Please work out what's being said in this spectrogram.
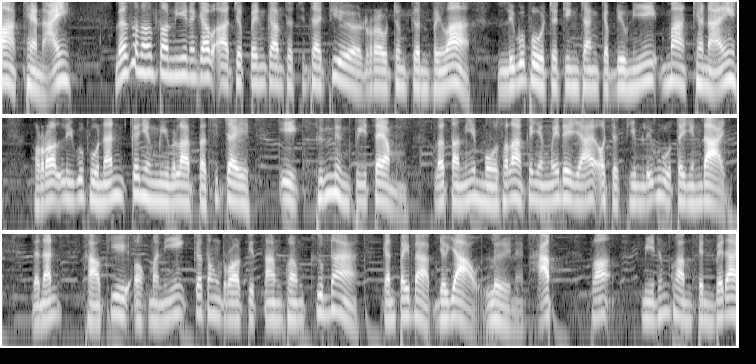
มากแค่ไหน และสำหรับตอนนี้นะครับอาจจะเป็นการตัดสินใจที่เราจงเกินไปว่าลิเวอร์พูลจะจริงจังกับดีลนี้มากแค่ไหน เพราะลิเวอร์พูลนั้นก็ยังมีเวลาตัดสินใจอีกถึง 1 ปีเต็ม และตอนนี้โมซาลาก็ยังไม่ได้ย้ายออกจากทีมลิเวอร์พูลแต่ยังได้ดังนั้นข่าวที่ออกมานี้ก็ต้องรอติดตามความคืบหน้ากันไปแบบยาวๆเลยนะครับ เพราะมีทั้งความเป็นไปได้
